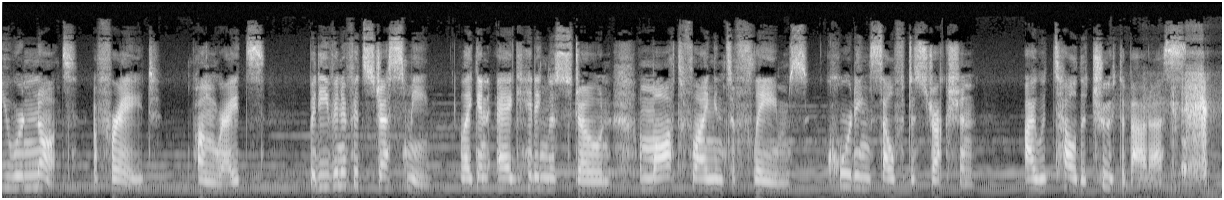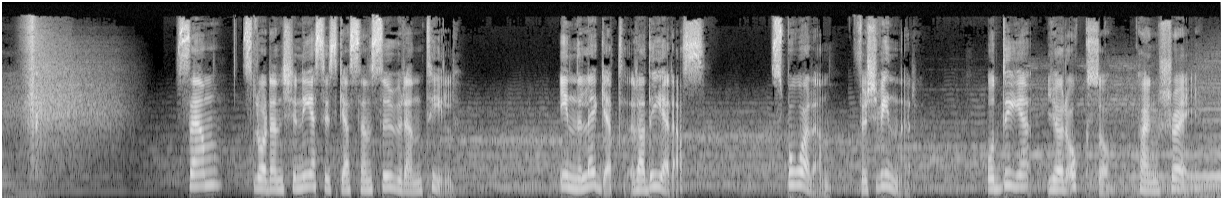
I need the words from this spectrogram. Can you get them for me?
you were not afraid, Peng writes. But even if it's just me, like an egg hitting the stone, a moth flying into flames, courting self-destruction, I would tell the truth about us. Sen slår den kinesiska censuren till. Inlägget raderas. Spåren försvinner. Och det gör också Peng Shui.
